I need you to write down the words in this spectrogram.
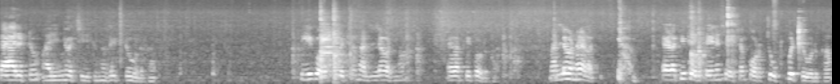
ക്യാരറ്റും അരിഞ്ഞു വച്ചിരിക്കുന്നത് ഇട്ട് കൊടുക്കാം. തീ കുറച്ച് വെച്ച് നല്ലവണ്ണം ഇളക്കി കൊടുക്കാം. നല്ലവണ്ണം ഇളക്കി. ഇളക്കി കൊടുത്തതിന് ശേഷം കുറച്ച് ഉപ്പിട്ട് കൊടുക്കാം.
